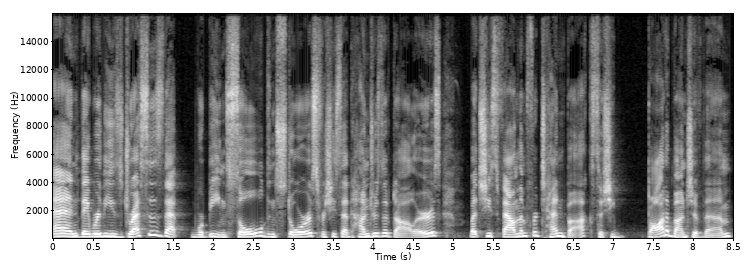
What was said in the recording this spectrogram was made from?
And they were these dresses that were being sold in stores for, she said, hundreds of dollars, but she's found them for 10 bucks. So she bought a bunch of them.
